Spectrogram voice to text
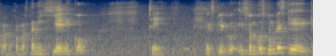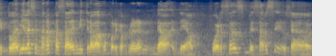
a lo mejor no es tan higiénico, Sí. ¿Me explico? Y son costumbres que, que todavía la semana pasada en mi trabajo, por ejemplo, eran de a, de a fuerzas besarse, o sea,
